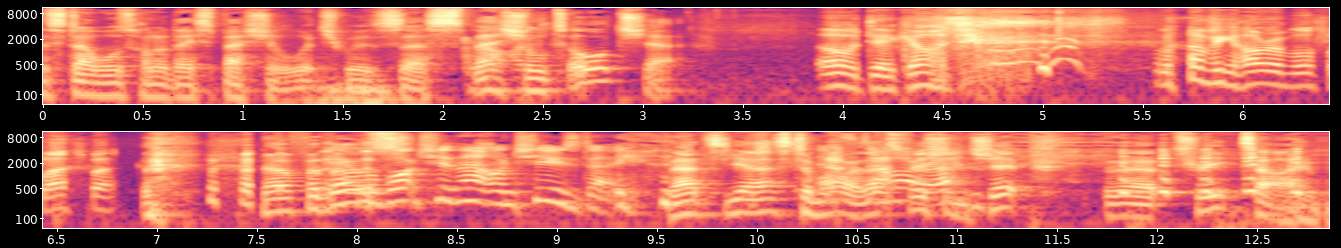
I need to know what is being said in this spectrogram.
the Star Wars Holiday Special, which was uh, special torture. Oh dear God, I'm having horrible flashbacks. Now, for Yeah, we're those, watching that on Tuesday. that's yeah, that's tomorrow. That's, That's fish and chip. Uh, treat time.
